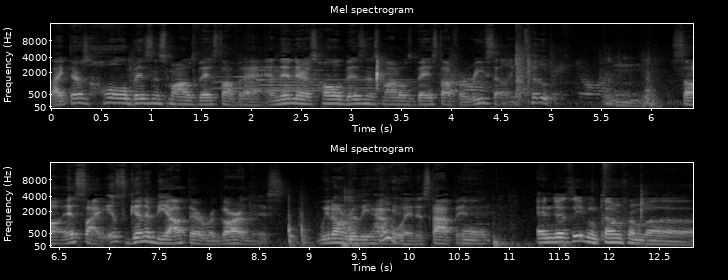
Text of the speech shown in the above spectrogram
Like there's whole business models based off of that, and then there's whole business models based off of reselling too. So it's like it's gonna be out there regardless. We don't really have a way to stop it. and and just even come from a,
